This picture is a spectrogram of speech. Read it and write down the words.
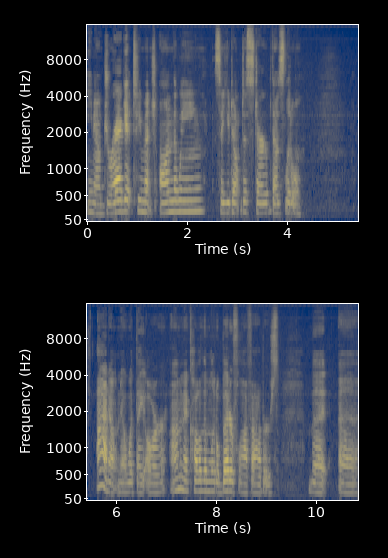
you know, drag it too much on the wing so you don't disturb those little, I don't know what they are. I'm going to call them little butterfly fibers, but, uh,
